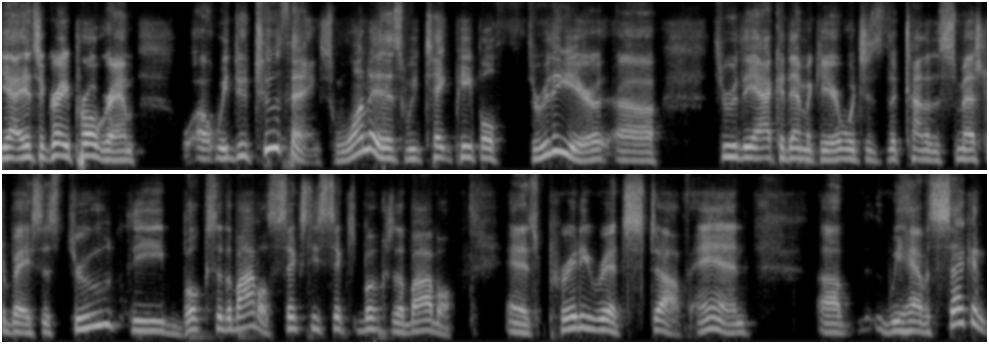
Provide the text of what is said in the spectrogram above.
Yeah, it's a great program. Uh, we do two things. One is we take people through the year, uh, through the academic year, which is the kind of the semester basis, through the books of the Bible, 66 books of the Bible. And it's pretty rich stuff. And uh, we have a second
